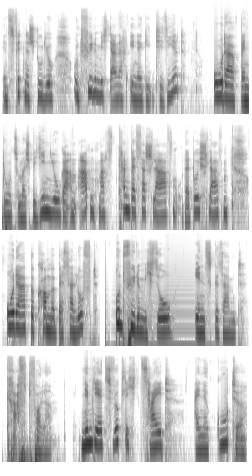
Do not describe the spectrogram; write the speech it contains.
ins Fitnessstudio und fühle mich danach energetisiert. Oder wenn du zum Beispiel Yin-Yoga am Abend machst, kann besser schlafen oder durchschlafen oder bekomme besser Luft und fühle mich so insgesamt kraftvoller. Nimm dir jetzt wirklich Zeit, eine gute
